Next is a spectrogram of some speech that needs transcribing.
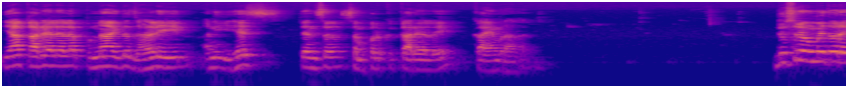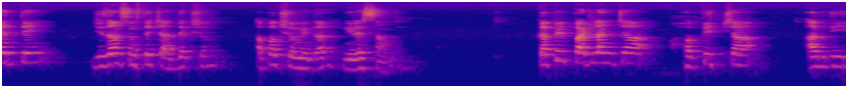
या कार्यालयाला पुन्हा एकदा झाले येईल आणि हेच त्यांचं संपर्क कार्यालय कायम राहणार. दुसरे उमेदवार आहेत ते जिजाऊ संस्थेचे अध्यक्ष अपक्ष उमेदवार निलेश सांगले कपिल पाटलांच्या ऑफिसच्या अगदी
